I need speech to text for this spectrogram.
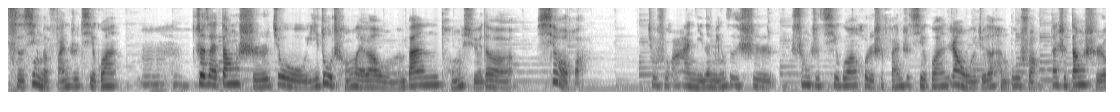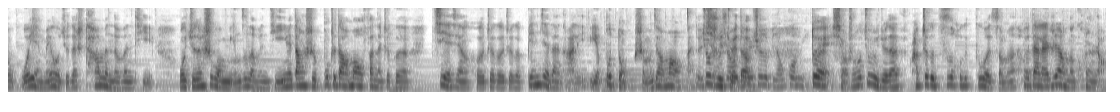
雌性的繁殖器官。嗯这在当时就一度成为了我们班同学的笑话，就说啊，你的名字是生殖器官或者是繁殖器官，让我觉得很不爽。但是当时我也没有觉得是他们的问题，我觉得是我名字的问题，因为当时不知道冒犯的这个界限和这个这个边界在哪里，也不懂什么叫冒犯，对，就是觉得对这个比较过敏。对，小时候就是觉得啊，这个字会给我怎么会带来这样的困扰。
